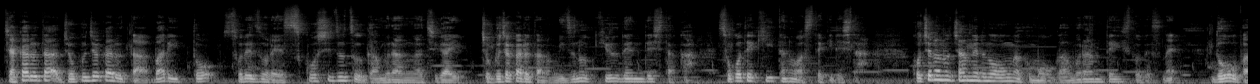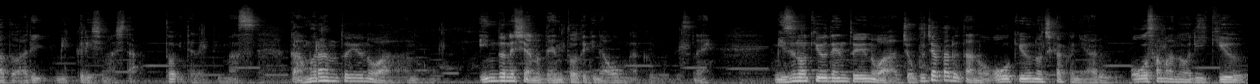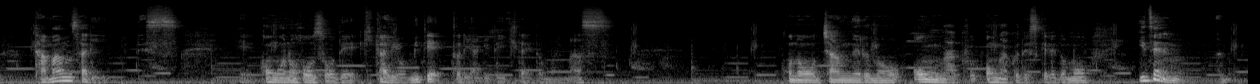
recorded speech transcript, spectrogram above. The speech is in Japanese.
ジャカルタジョクジャカルタバリとそれぞれ少しずつガムランが違いジョクジャカルタの水の宮殿でしたか。そこで聞いたのは素敵でした。こちらのチャンネルの音楽もガムランテイストですね。ドーバとありびっくりしました。といただいています。ガムランというのはあのインドネシアの伝統的な音楽ですね。水の宮殿というのはジョクジャカルタの王宮の近くにある王様の離宮タマンサリーです。今後の放送で機会を見て取り上げていきたいと思います。このチャンネルの音楽音楽ですけれども以前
